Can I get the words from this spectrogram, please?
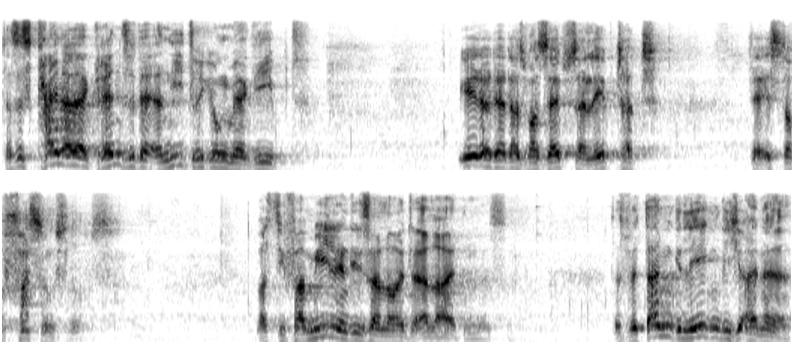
dass es keinerlei Grenze der Erniedrigung mehr gibt. Jeder, der das einmal selbst erlebt hat, der ist doch fassungslos, was die Familien dieser Leute erleiden müssen. Dass wir dann gelegentlich eine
